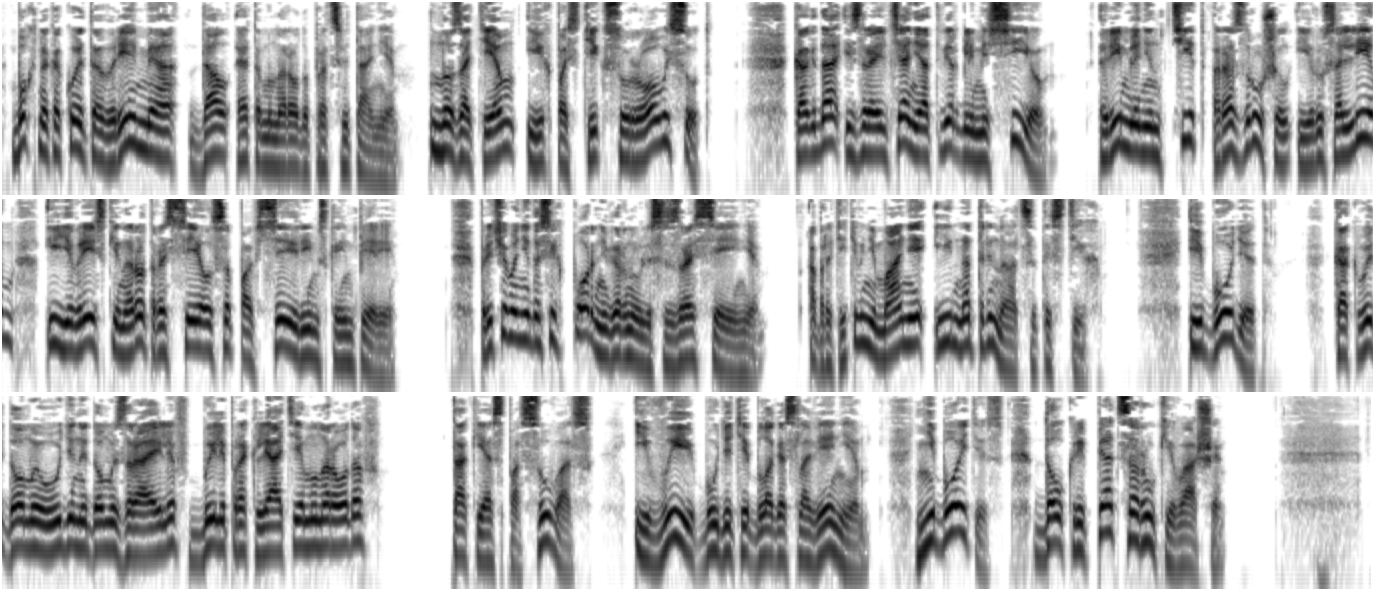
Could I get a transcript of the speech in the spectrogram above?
Бог на какое-то время дал этому народу процветание, но затем их постиг суровый суд. Когда израильтяне отвергли Мессию, римлянин Тит разрушил Иерусалим, и еврейский народ рассеялся по всей Римской империи. Причем они до сих пор не вернулись из рассеяния. Обратите внимание и на тринадцатый стих. «И будет, как вы, дом Иудин и дом Израилев, были проклятием у народов, так я спасу вас, и вы будете благословением. Не бойтесь, да укрепятся руки ваши,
